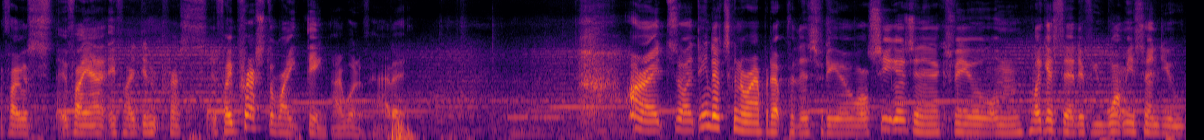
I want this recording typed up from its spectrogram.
If I was, if I, if I didn't press, if I pressed the right thing, I would have had it. Alright, so I think that's gonna wrap it up for this video. I'll see you guys in the next video. Um, like I said, if you want me to send you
